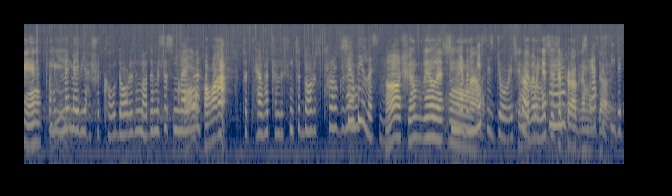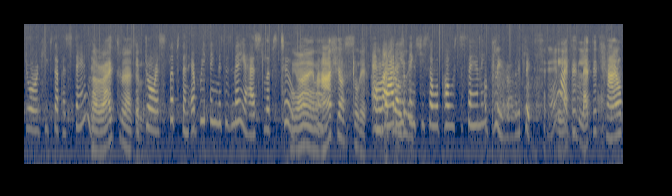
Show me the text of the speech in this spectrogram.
in, please? ma- maybe I should call Dora's mother, Mrs. Oh, Mayer, for what? To tell her to listen to Dora's program. She'll be listening. Oh, she'll be listening. she listening, never Molly. misses Dora's She program. never misses a Hmm. program She of has to see that Dora keeps up her standard. All right, Rosalie. If Dora slips, then everything Mrs. Mayer has slips too. Yeah, and I shall slip. And All right, why do you think she's so opposed to Sammy? Oh, please, Rosalie, please. Let the, let the child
